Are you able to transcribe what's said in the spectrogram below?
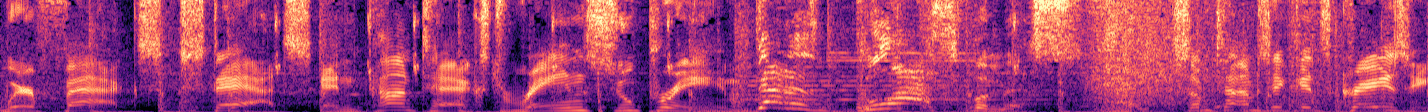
Where facts, stats, and context reign supreme. That is blasphemous. Sometimes it gets crazy,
